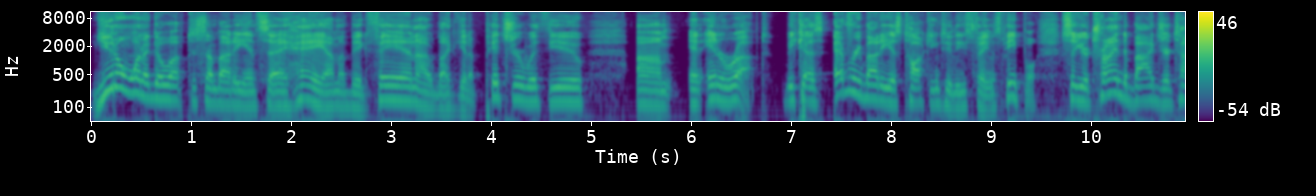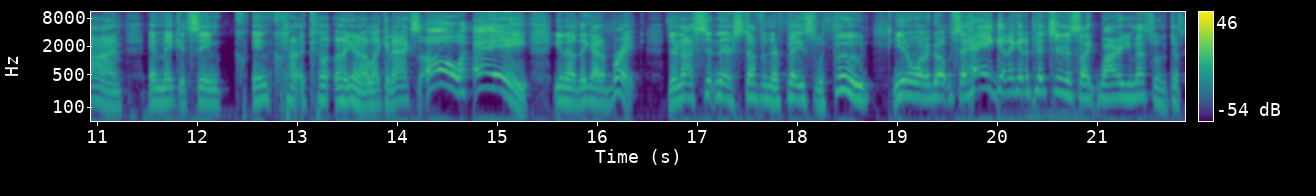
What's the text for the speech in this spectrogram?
you don't want to go up to somebody and say, Hey, I'm a big fan. I would like to get a picture with you um, and interrupt because everybody is talking to these famous people. So you're trying to bide your time and make it seem, in, you know, like an accident. Oh, hey, you know, they got a break. They're not sitting there stuffing their face with food. You don't want to go up and say, Hey, can I get a picture? And it's like, why are you messing with? Because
